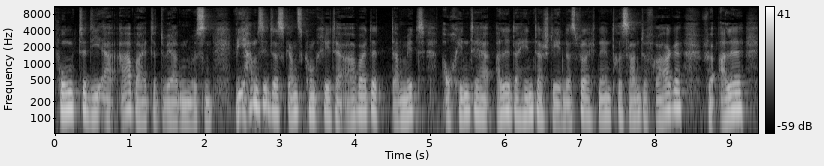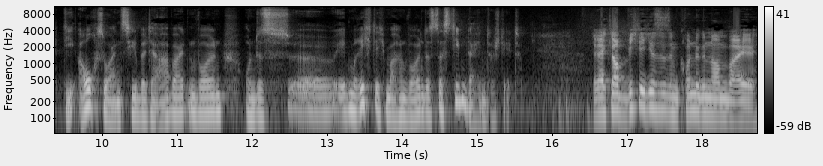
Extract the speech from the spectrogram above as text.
Punkte, die erarbeitet werden müssen. Wie haben Sie das ganz konkret erarbeitet, damit auch hinterher alle dahinter stehen? Das ist vielleicht eine interessante Frage für alle, die auch so ein Zielbild erarbeiten wollen und es äh, eben richtig machen wollen, dass das Team dahinter steht. Ja, ich glaube, wichtig ist es im Grunde genommen bei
